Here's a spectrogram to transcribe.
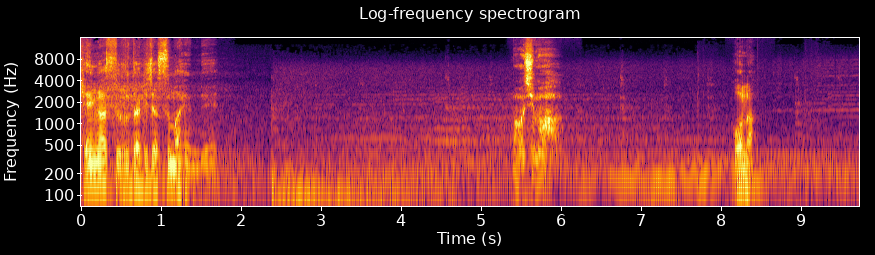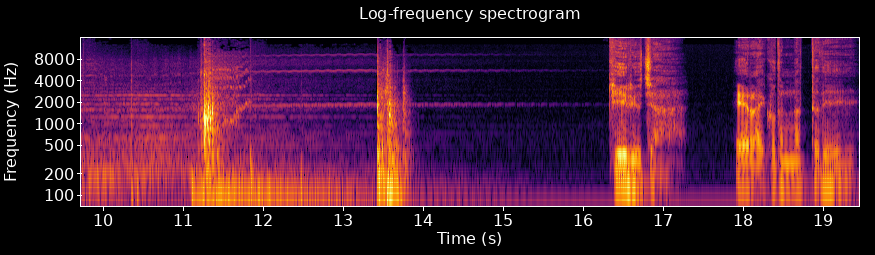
怪我するだけじゃ済まへんで。真島。ほな桐生ちゃんえらいことになったで。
